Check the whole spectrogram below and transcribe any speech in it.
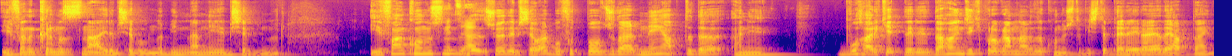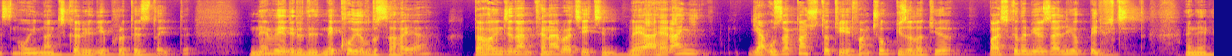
İrfan'ın kırmızısına ayrı bir şey bulunur. Bilmem neye bir şey bulunur. İrfan konusunda Evet, da şöyle bir şey var. Bu futbolcular ne yaptı da hani bu hareketleri daha önceki programlarda da konuştuk. İşte Pereira'ya da yaptı aynısını. Oyundan çıkarıyor diye protesto etti. Ne verildi, ne koyuldu sahaya? Daha önceden Fenerbahçe için veya herhangi ya uzaktan şut atıyor İrfan. Çok güzel atıyor. Başka da bir özelliği yok benim için. Hani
